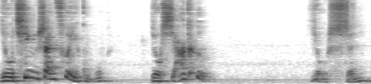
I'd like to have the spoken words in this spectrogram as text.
有青山翠谷，有侠客，有神。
